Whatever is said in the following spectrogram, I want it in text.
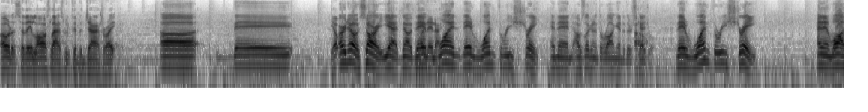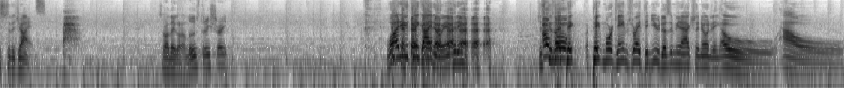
Oh, so they lost last week to the Giants, right? Uh, they. Yep. Or no, sorry, yeah, no, they Monday had night. won. They had one three straight, and then I was looking at the wrong end of their Oh. schedule. They had one three straight, and then lost to the Giants. So are they going to lose three straight? Why do you think I know, Anthony? Just because I pick pick more games right than you doesn't mean I actually know anything. Oh, ow,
